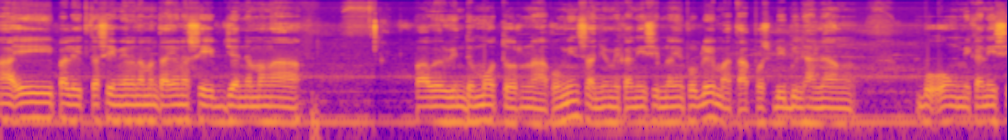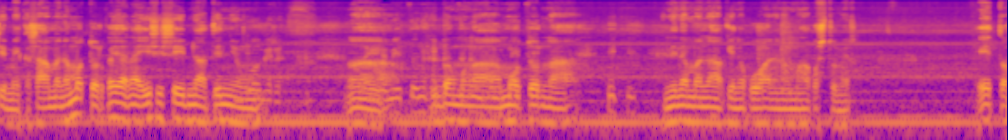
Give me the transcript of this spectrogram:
ah, ipalit kasi meron naman tayo na save dyan ng mga power window motor na kung minsan yung mechanism lang yung problema tapos bibilhan ng buong mechanism may kasama ng motor kaya naisi-save natin yung ah, ibang mga motor na hindi naman na kinukuha na ng mga customer Ito.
